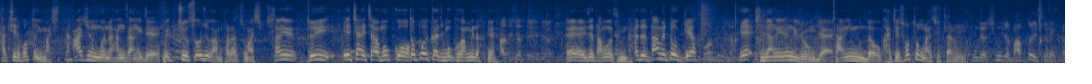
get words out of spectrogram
확실히 호떡이 맛있다. 아쉬운 거는 항상 이제 맥주, 소주가 안 팔아 좀 아쉽지. 사장님, 저희 1차, 2차 먹고 떡볶이까지 먹고 갑니다. 예. 다 드셨어요, 이제? 예, 이제 다 먹었습니다. 하여튼 다음에 또 올게요. 예. 시장 이런 게 좋은 게 장인분들하고 같이 소통을 할 수 있다는 거. 근데 심지어 맛도 있으니까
